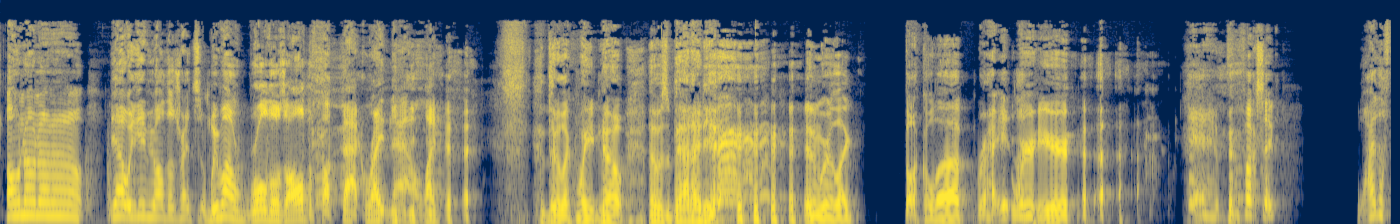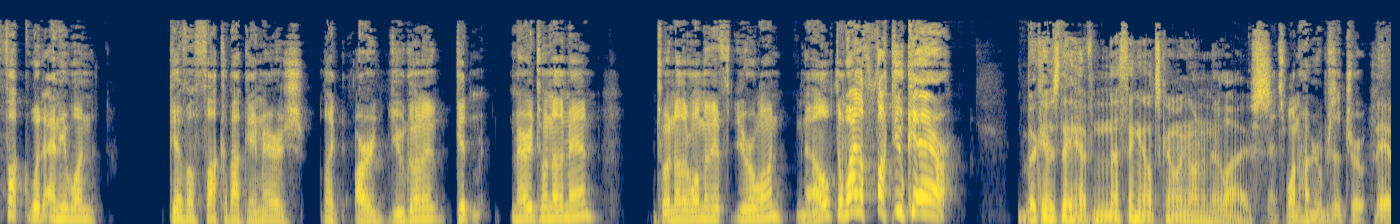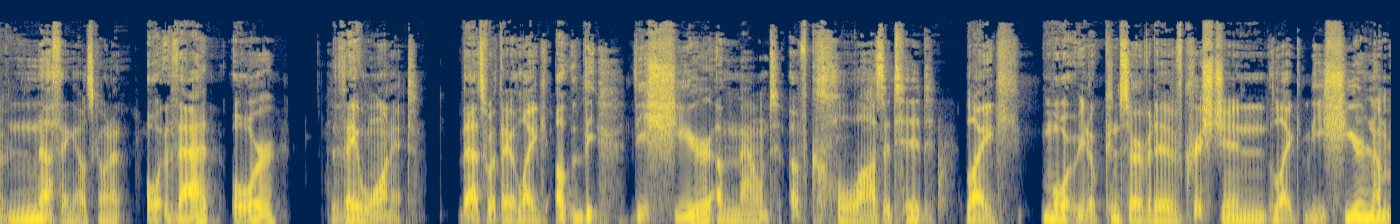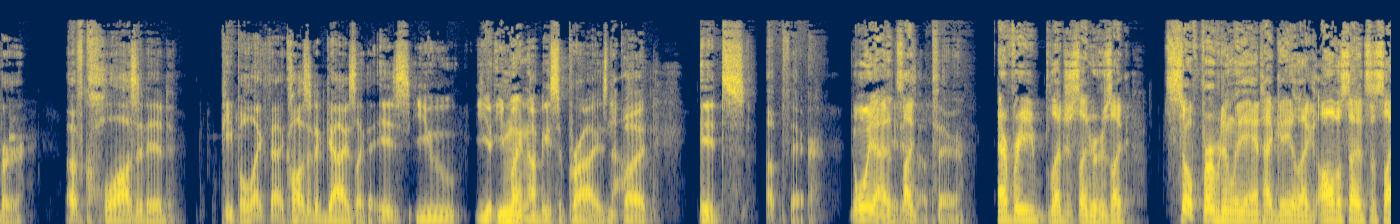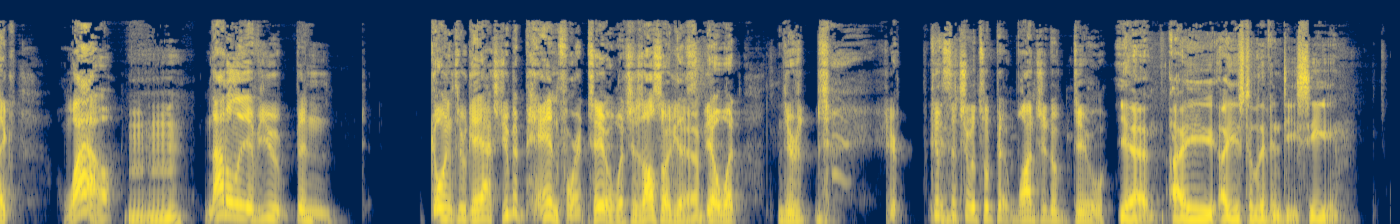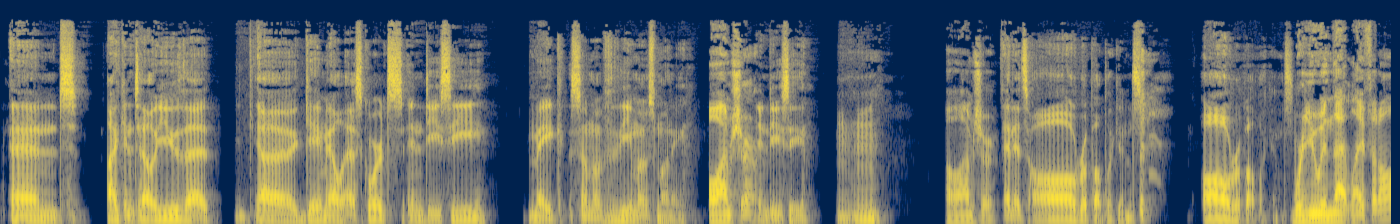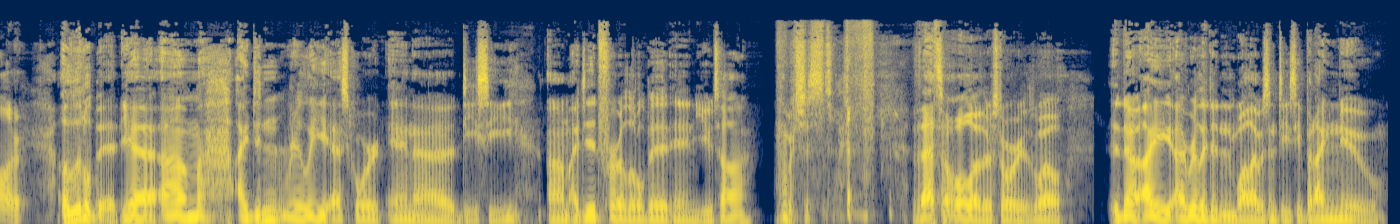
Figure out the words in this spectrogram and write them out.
oh no no no no, yeah, we gave you all those rights. We want to roll those all the fuck back right now. Like, they're like wait no that was a bad idea and we're like buckle up right? we're here Eh, for fuck's sake, why the fuck would anyone give a fuck about gay marriage? Like, are you gonna get married to another man, to another woman if you're a woman? No. Then why the fuck do you care? because they have nothing else going on in their lives That's one hundred percent true. They have nothing else going on. Or that, or they want it. That's what they're like. Uh, the the sheer amount of closeted, like more you know, conservative Christian, like the sheer number of closeted people like that, closeted guys like that, is you you, you might not be surprised, No. but it's up there. Oh yeah, it's is like up there. every legislator who's like so fervently anti-gay, like all of a sudden it's just like, wow, hmm not only have you been going through gay acts, you've been paying for it too, which is also against Yeah. you know what your your constituents would want you to do. Yeah, I I used to live in DC, and I can tell you that uh, gay male escorts in DC make some of the most money Oh, I'm sure. in DC, Mm-hmm. Oh, I'm sure. and it's all Republicans, all Republicans. Were you in that life at all, or A little bit, yeah. Um, I didn't really escort in uh, DC. Um, I did for a little bit in Utah, which is that's a whole other story as well. No, I I really didn't while I was in DC, but I knew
